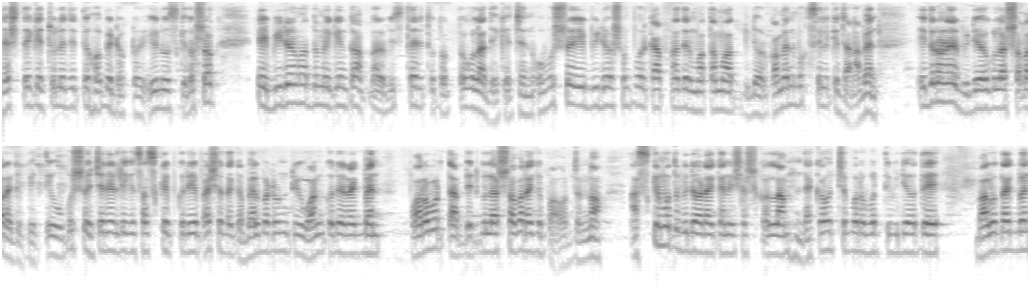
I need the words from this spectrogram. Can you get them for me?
দেশ থেকে চলে যেতে হবে ডক্টর ইউনুসকে। দর্শক এই ভিডিওর মাধ্যমে কিন্তু আপনারা বিস্তারিত তথ্যগুলো দেখেছেন। অবশ্যই এই ভিডিও সম্পর্কে আপনাদের মতামত ভিডিওর কমেন্ট বক্সে লিখে জানাবেন। এই ধরনের ভিডিওগুলো সবার আগে পেতে অবশ্যই চ্যানেলটিকে সাবস্ক্রাইব করে পাশে থাকা বেল বাটনটি অন করে রাখবেন। পরবর্তী আপডেটগুলো সবার আগে পাওয়ার জন্য। আজকের মতো ভিডিওটা এখানে শেষ করলাম। দেখা হচ্ছে পরবর্তী ভিডিওতে। ভালো থাকবেন,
